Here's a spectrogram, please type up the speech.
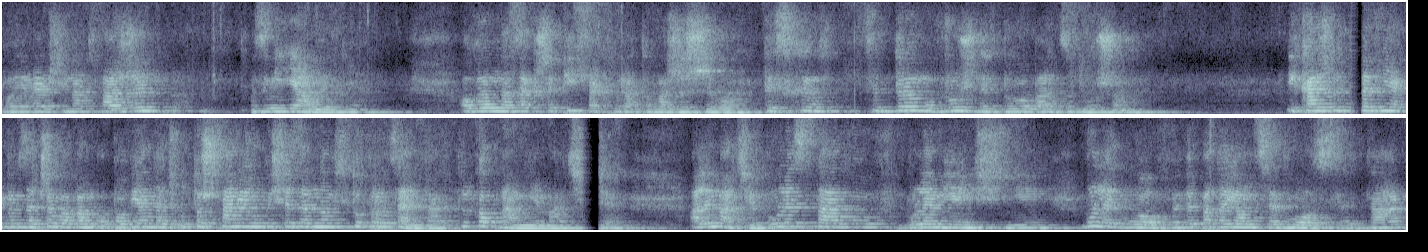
pojawiały się na twarzy, zmieniały mnie. Ogromna zakrzepica, która towarzyszyła. Tych syn- syndromów różnych było bardzo dużo. I każdy pewnie, jakbym zaczęła Wam opowiadać, utożsamiłby się ze mną w 100%. Tylko plam nie macie. Ale macie bóle stawów, bóle mięśni, bóle głowy, wypadające włosy, tak?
